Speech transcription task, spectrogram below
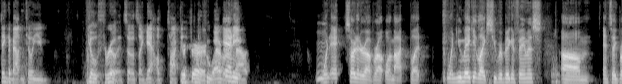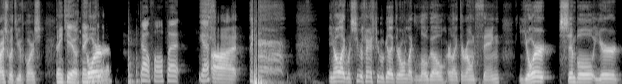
think about until you go through it. So it's like, yeah, I'll talk to For sure. whoever Annie, about Mhm. When eh, sorry to interrupt, Ro- well, I'm not, but when you make it like super big and famous, um, and take Bryce with you, of course. Thank you. Thank Or- you for that. Doubtful, but yes. Uh, you know, like when super famous people get like their own like logo or like their own thing, your symbol, your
